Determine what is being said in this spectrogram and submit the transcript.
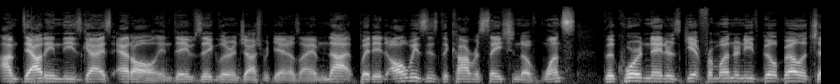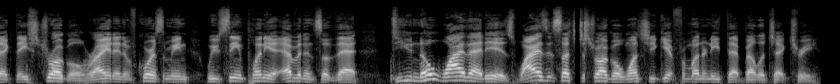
I'm doubting these guys at all, and Dave Ziegler and Josh McDaniels. I am not, but it always is the conversation of once the coordinators get from underneath Bill Belichick, they struggle, right? And of course, I mean, we've seen plenty of evidence of that. Do you know why that is? Why is it such a struggle once you get from underneath that Belichick tree?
